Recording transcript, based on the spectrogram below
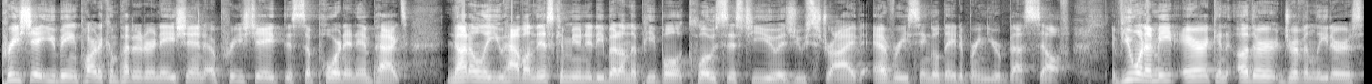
appreciate you being part of Competitor Nation. Appreciate the support and impact not only you have on this community, but on the people closest to you as you strive every single day to bring your best self. If you want to meet Eric and other driven leaders,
